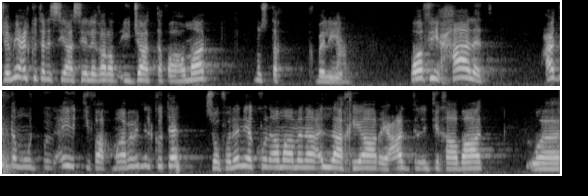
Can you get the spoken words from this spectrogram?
جميع الكتل السياسية لغرض إيجاد تفاهمات مستقبلية نعم. وفي حالة عدم وجود أي اتفاق ما بين الكتل سوف لن يكون أمامنا إلا خيار إعادة الانتخابات و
